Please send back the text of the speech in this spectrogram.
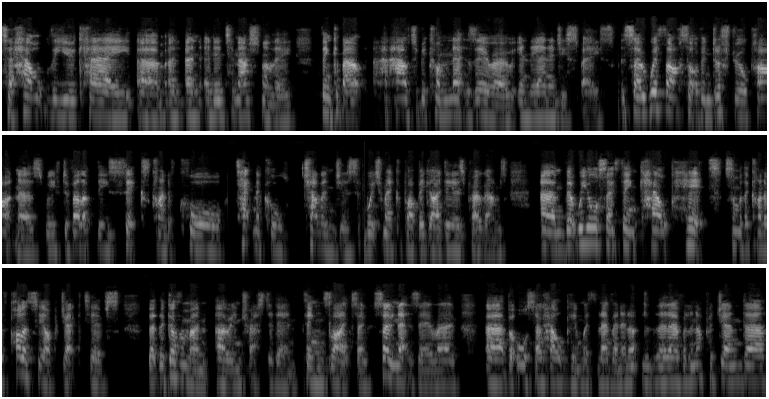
to help the UK um, and, and, and internationally think about how to become net zero in the energy space. So, with our sort of industrial partners, we've developed these six kind of core technical challenges which make up our big ideas programs um, that we also think help hit some of the kind of policy objectives that the government are interested in. Things like so so net zero, uh, but also helping with leveling up, the leveling up agenda,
